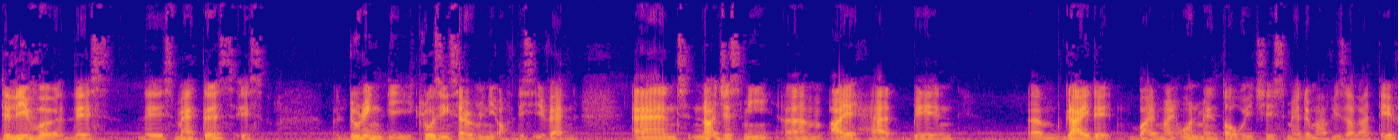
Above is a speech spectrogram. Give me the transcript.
deliver this this matters is during the closing ceremony of this event, and not just me. Um, I had been um, guided by my own mentor, which is Madam Afiza Latif.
